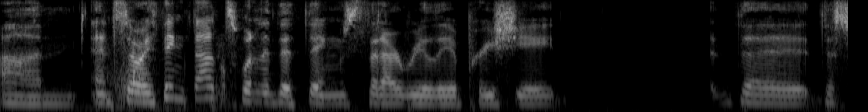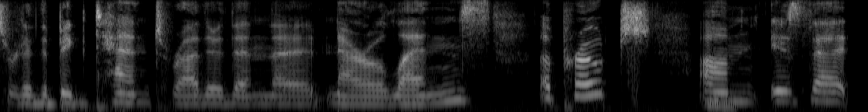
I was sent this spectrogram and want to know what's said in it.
Um, and so I think that's one of the things that I really appreciate the the sort of the big tent rather than the narrow lens approach um, is that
